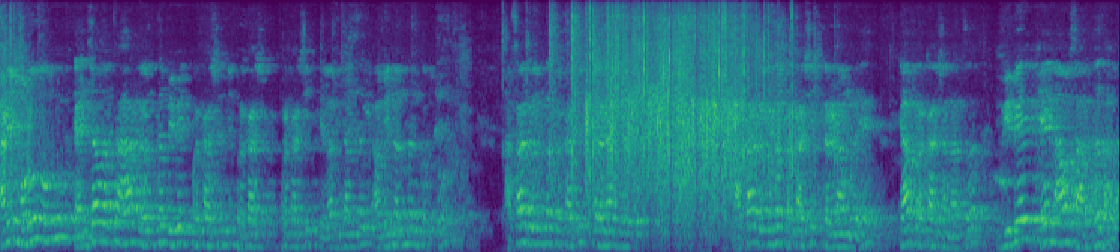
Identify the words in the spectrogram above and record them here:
आणि म्हणून त्यांच्यावरचा हा ग्रंथ विवेक प्रकाशनने प्रकाश प्रकाशित केला. मी त्यांचं अभिनंदन करतो. असा ग्रंथ प्रकाशित करण्यामुळे असा ग्रंथ प्रकाशित करण्यामुळे त्या प्रकाशनाचं विवेक हे नाव सार्थ झालं.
